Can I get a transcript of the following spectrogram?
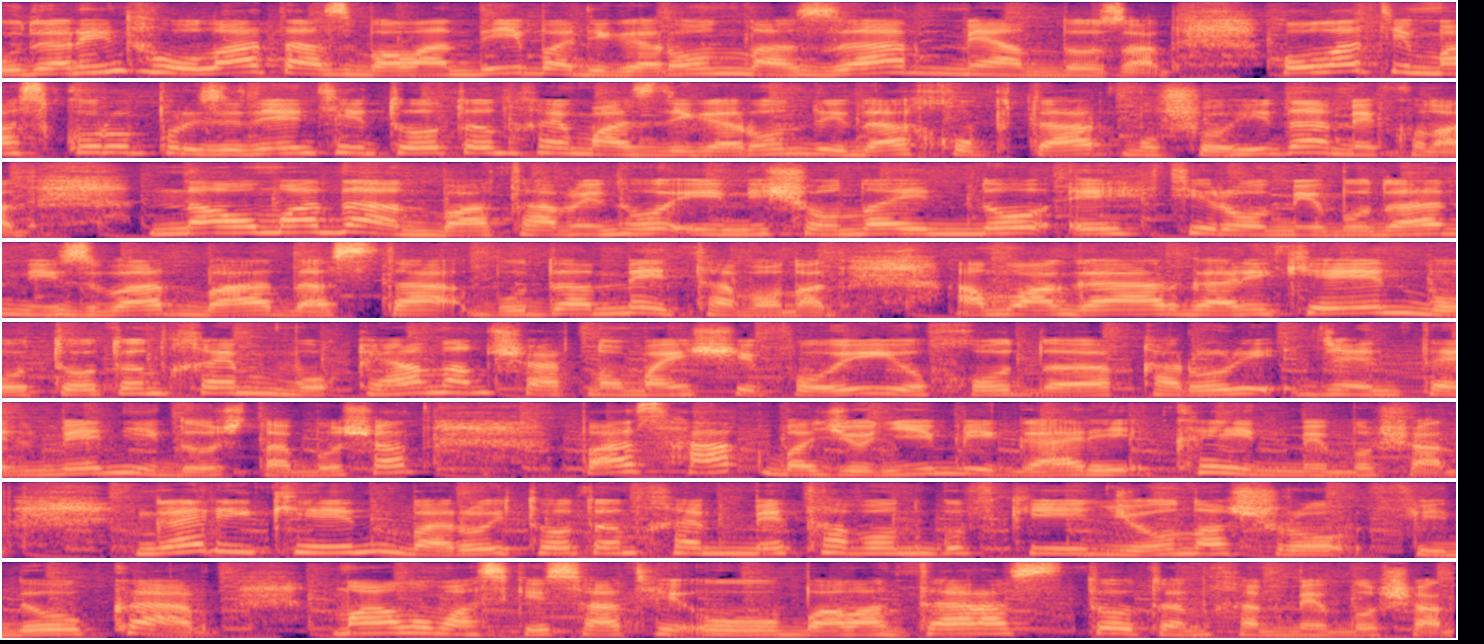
Ӯ дар ин ҳолат аз баландӣ ба дигарон назар меандозад. Ҳолати мазкуру президенти тоттенхэм аз дигарон дида хубтар мушоҳида мекунад. Наомадан ба тамринҳо ин нишонаи ноэҳтиромӣ будан нисбат ба даста буда метавонад. Аммо агар гарикен бо тоттенхэм воқеан ҳам шартномаи шифоӣ ё худ қарори ҷентлменӣ дошта бошад пас ҳақ ба ҷониби гари кейн мебошад. гари кейн барои тоттенхэм метавон гуфт ки ҷонашро фидо кард. маълум аст ки сатҳи ӯ баландтар аз тоттенхэм мебошад.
